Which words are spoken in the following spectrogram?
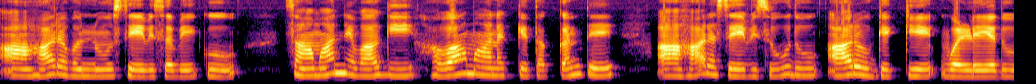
ಆಹಾರವನ್ನು ಸೇವಿಸಬೇಕು. ಸಾಮಾನ್ಯವಾಗಿ ಹವಾಮಾನಕ್ಕೆ ತಕ್ಕಂತೆ ಆಹಾರ ಸೇವಿಸುವುದು ಆರೋಗ್ಯಕ್ಕೆ ಒಳ್ಳೆಯದು.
